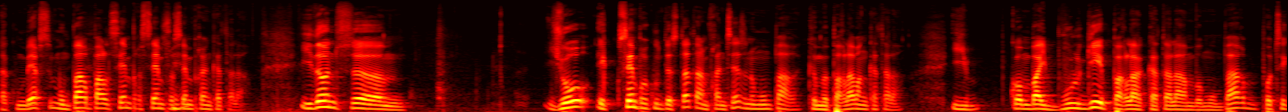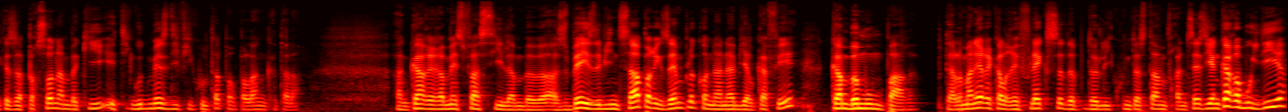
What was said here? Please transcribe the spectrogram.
La conversa, mon pare parla sempre, sempre, sí. sempre en català. I doncs, eh, jo he sempre contestat en francès a mon pare, que me parlava en català. I quan vaig voler parlar català amb mon pare, pot ser que és la persona amb qui he tingut més dificultat per parlar en català. Encara era més fàcil amb els vells de Vinçà, per exemple, quan anava al cafè, que amb mon pare. De la manera que el reflex de, de li contestar en francès, i encara avui dia,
